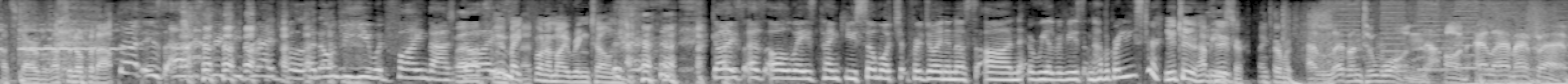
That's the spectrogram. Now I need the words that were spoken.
That's terrible. That's enough of that. That is absolutely dreadful, and only you would find that, Well, guys. You make fun of my ringtone. Guys, as always, thank you so much for joining us on Reel Reviews, and have a great Easter. you too. Happy Easter. Thanks very much. 11 to 1 on LMFM.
